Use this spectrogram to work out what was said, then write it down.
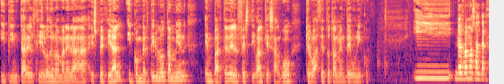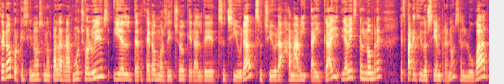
y pintar el cielo de una manera especial y convertirlo también en parte del festival, que es algo que lo hace totalmente único. Y nos vamos al tercero, porque si no se nos va a alargar mucho, Luis. Y el tercero hemos dicho que era el de Tsuchiura, Tsuchiura Hanabi Taikai. Ya veis que el nombre es parecido siempre, ¿no? Es el lugar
